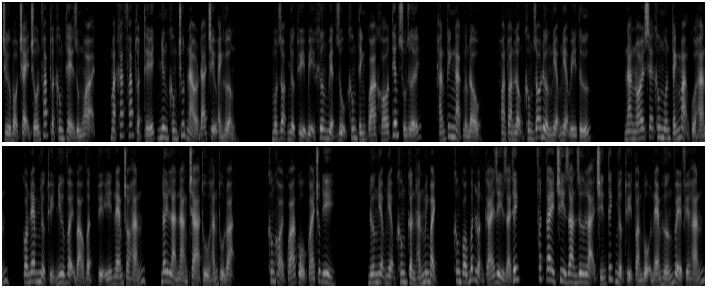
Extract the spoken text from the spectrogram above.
trừ bỏ chạy trốn pháp thuật không thể dùng ngoại, mặt khác pháp thuật thế nhưng không chút nào đã chịu ảnh hưởng. Một giọt nhược thủy bị Khương Biệt dụ không tính quá khó tiếp xuống dưới, hắn kinh ngạc ngẩng đầu, hoàn toàn lộng không rõ đường niệm niệm ý tứ. Nàng nói sẽ không muốn tánh mạng của hắn, còn đem nhược thủy như vậy bảo vật tùy ý ném cho hắn, đây là nàng trả thù hắn thủ đoạn. Không khỏi quá cổ quái chút đi. Đường nghiệm nghiệm không cần hắn minh bạch, không có bất luận cái gì giải thích, phất tay chi gian dư lại chín tích nhược thủy toàn bộ ném hướng về phía hắn.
